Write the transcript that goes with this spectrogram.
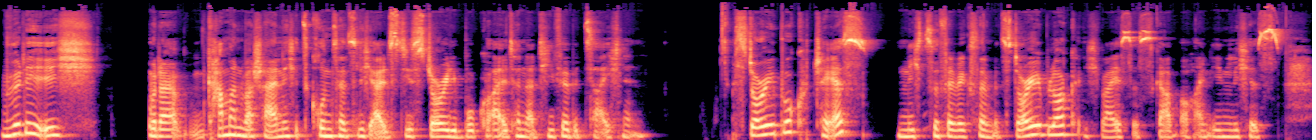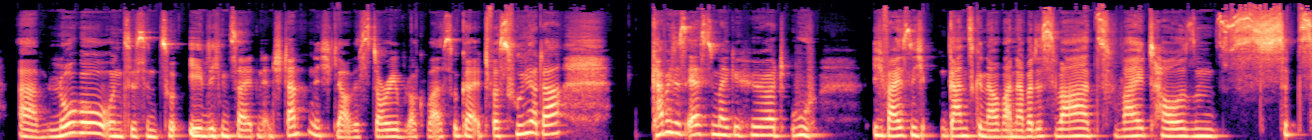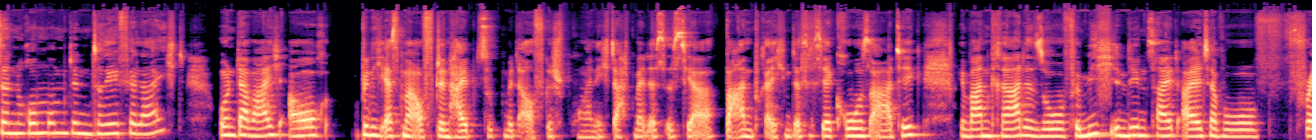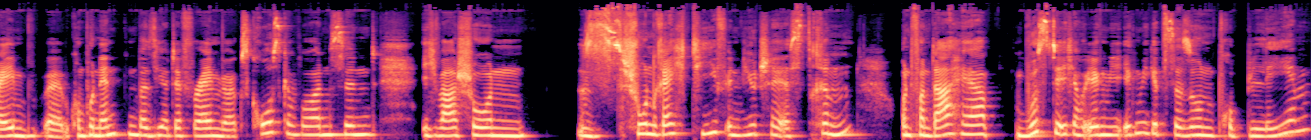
würde ich oder kann man wahrscheinlich jetzt grundsätzlich als die Storybook-Alternative bezeichnen. Storybook JS, nicht zu verwechseln mit Storyblock. Ich weiß, es gab auch ein ähnliches ähm, Logo und sie sind zu ähnlichen Zeiten entstanden. Ich glaube, Storyblock war sogar etwas früher da. Habe ich das erste Mal gehört, uh, ich weiß nicht ganz genau wann, aber das war 2017 rum um den Dreh vielleicht. Und da war ich auch, bin ich erstmal auf den Halbzug mit aufgesprungen. Ich dachte mir, das ist ja bahnbrechend, das ist ja großartig. Wir waren gerade so für mich in dem Zeitalter, wo Frame, äh, komponentenbasierte Frameworks groß geworden sind. Ich war schon, schon recht tief in Vue.js drin. Und von daher wusste ich auch irgendwie, irgendwie gibt es da so ein Problem.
